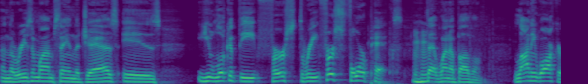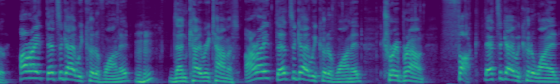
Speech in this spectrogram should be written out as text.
And the reason why I'm saying the Jazz is you look at the first three, first four picks Mm-hmm. that went above them. Lonnie Walker. All right, that's a guy we could have wanted. Mm-hmm. Then Khyri Thomas. All right, that's a guy we could have wanted. Troy Brown. Fuck, that's a guy we could have wanted.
